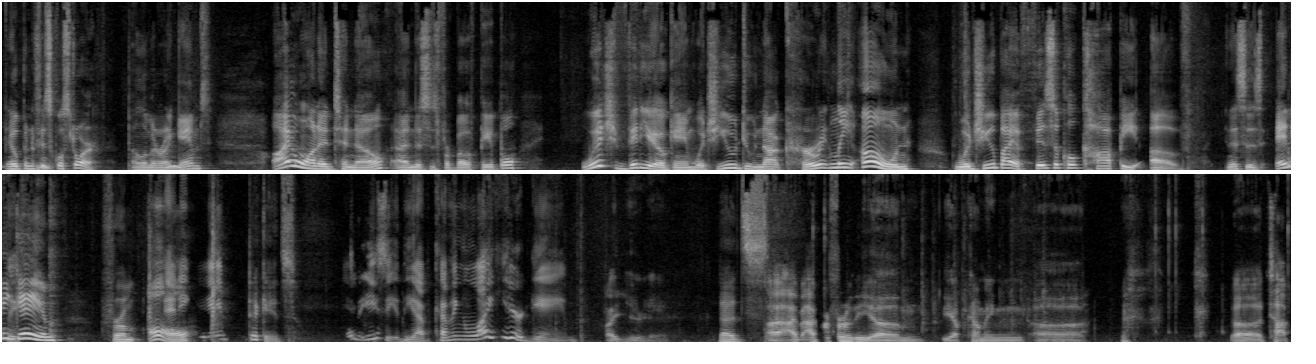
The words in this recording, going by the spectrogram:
They opened a physical store, uh, Limited Run Games. I wanted to know, and this is for both people, which video game which you do not currently own would you buy a physical copy of? And this is any game from all Any game? decades. and easy. The upcoming Lightyear game. Lightyear game. That's I, I I prefer the um the upcoming uh uh top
